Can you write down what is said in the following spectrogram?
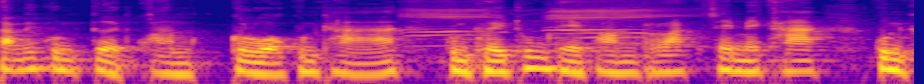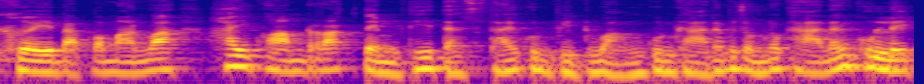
ทำให้คุณเกิดความกลัวคุณขาคุณเคยทุ่มเทความรักใช่ไหมคะ คุณเคยแบบประมาณว่าให้ความรักเต็มที่แต่สุดท้ายคุณผิดหวังคุณขาท่านผู้ชมทุกขานั้นคุณเลย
